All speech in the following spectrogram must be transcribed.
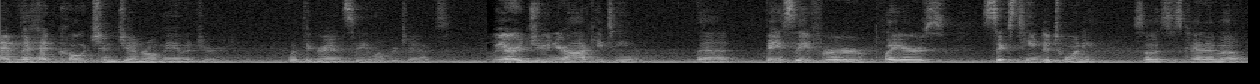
I am the head coach and general manager with the Granite City Lumberjacks. We are a junior hockey team that basically for players 16 to 20. So this is kind of a,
